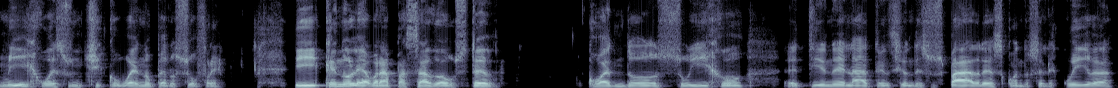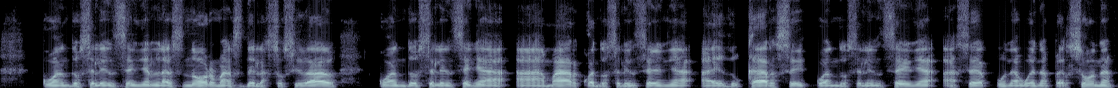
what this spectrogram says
Mi hijo es un chico bueno pero sufre. ¿Y qué no le habrá pasado a usted cuando su hijo eh, tiene la atención de sus padres, cuando se le cuida, cuando se le enseñan las normas de la sociedad, cuando se le enseña a amar, cuando se le enseña a educarse, cuando se le enseña a ser una buena persona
